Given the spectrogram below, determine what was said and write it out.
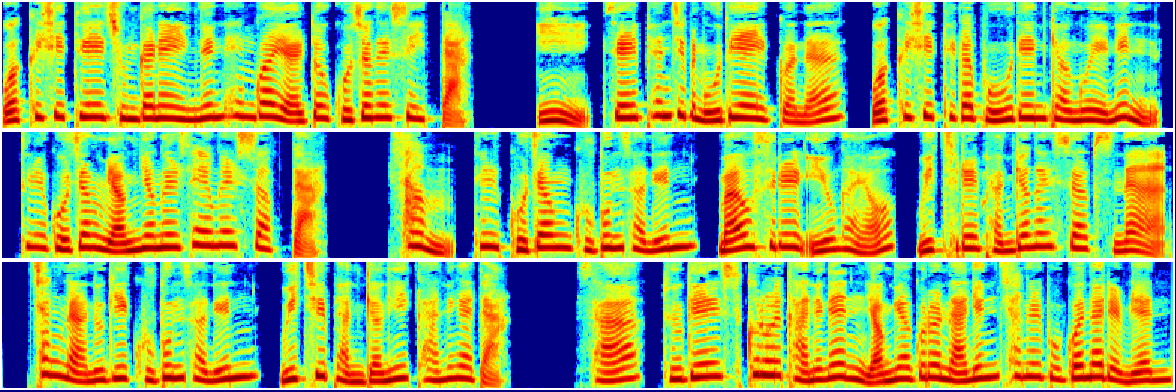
워크시트의 중간에 있는 행과 열도 고정할 수 있다. 2. 셀 편집 모드에 있거나 워크시트가 보호된 경우에는 틀 고정 명령을 사용할 수 없다. 3. 틀 고정 구분선은 마우스를 이용하여 위치를 변경할 수 없으나 창 나누기 구분선은 위치 변경이 가능하다. 4. 두 개의 스크롤 가능한 영역으로 나뉜 창을 복원하려면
